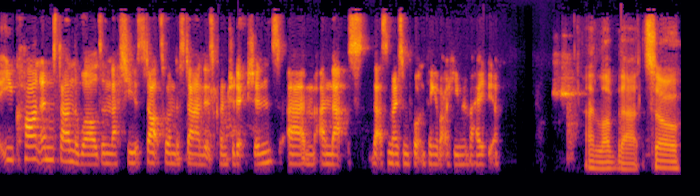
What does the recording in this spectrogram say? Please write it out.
you can't understand the world unless you start to understand its contradictions. Um, and that's that's the most important thing about human behavior. I love that. So,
